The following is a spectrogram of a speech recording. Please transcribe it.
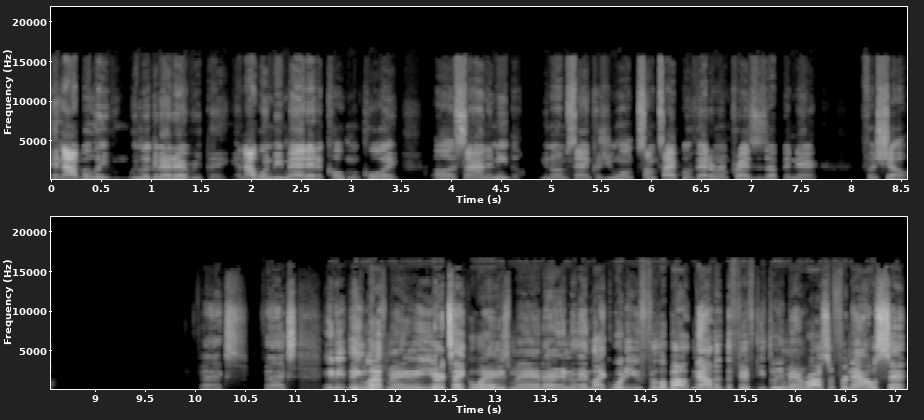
and I believe him. We looking at everything, and I wouldn't be mad at a Colt McCoy uh signing either. You know what I'm saying? Because you want some type of veteran presence up in there for sure. Facts. Facts. Anything left, man? Any of your takeaways, man? And, and like, what do you feel about now that the 53 man roster for now is set?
